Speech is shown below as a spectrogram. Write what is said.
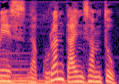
Més de 40 anys amb tu.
